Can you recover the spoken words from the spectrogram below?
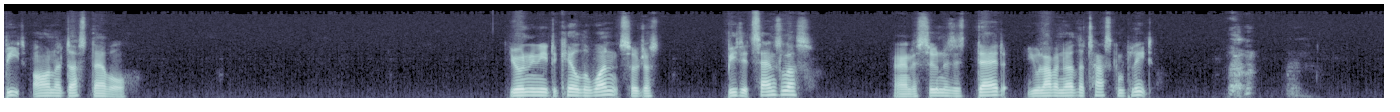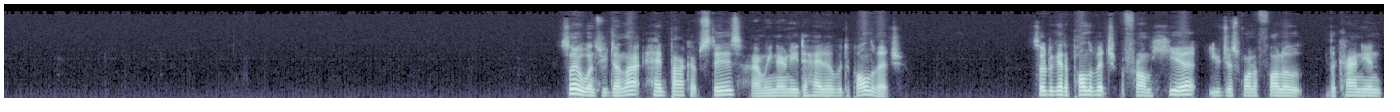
beat on a Dust Devil. You only need to kill the one, so just beat it senseless. And as soon as it's dead, you'll have another task complete. So once we've done that, head back upstairs, and we now need to head over to Pollnivneach. So to get to Pollnivneach from here, you just want to follow the canyon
